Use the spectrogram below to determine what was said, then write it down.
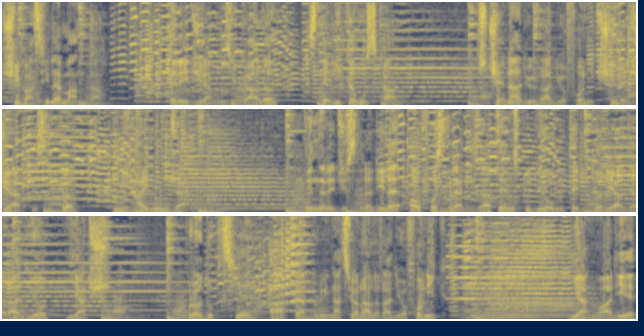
și Vasile Manta Regia muzicală Stelică Muscalu. Scenariul radiofonic și regia artistică Mihai Lungean Înregistrările au fost realizate în studioul teritorial de radio Iași. Producție a Teatrului Național Radiofonic Ianuarie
